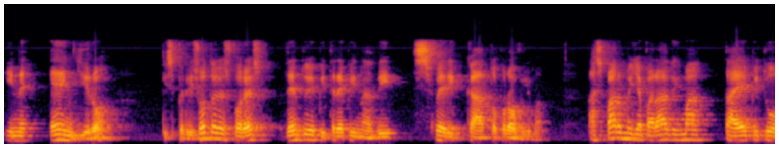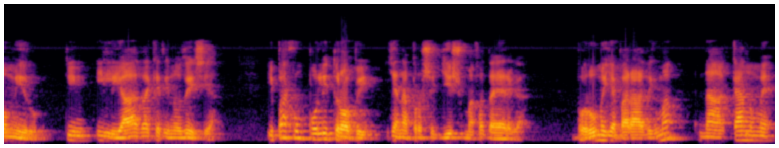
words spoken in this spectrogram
είναι έγκυρο, τις περισσότερες φορές δεν του επιτρέπει να δει σφαιρικά το πρόβλημα. Ας πάρουμε για παράδειγμα τα έπι του Ομήρου, την Ηλιάδα και την Οδύσσια. Υπάρχουν πολλοί τρόποι για να προσεγγίσουμε αυτά τα έργα. Μπορούμε για παράδειγμα να κάνουμε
